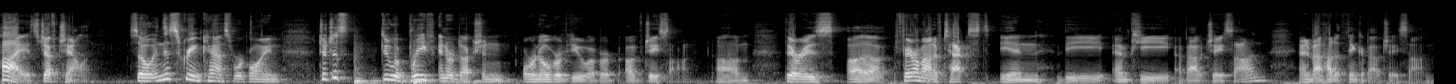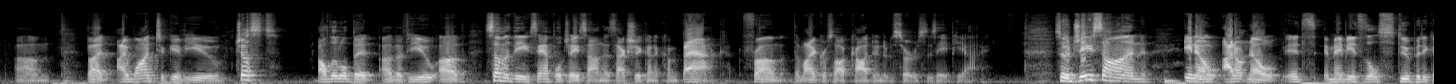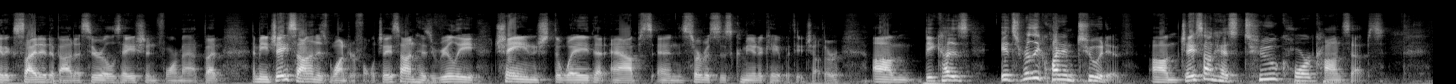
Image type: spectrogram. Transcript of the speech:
Hi, it's Jeff Challen. So in this screencast, we're going to just do a brief introduction or an overview of, of JSON. Um, there is a fair amount of text in the MP about JSON and about how to think about JSON. Um, but I want to give you just a little bit of a view of some of the example JSON that's actually going to come back from the Microsoft Cognitive Services API. So JSON, you know, I don't know, it's maybe it's a little stupid to get excited about a serialization format, but I mean, JSON is wonderful. JSON has really changed the way that apps and services communicate with each other um, because it's really quite intuitive. Um, JSON has two core concepts.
